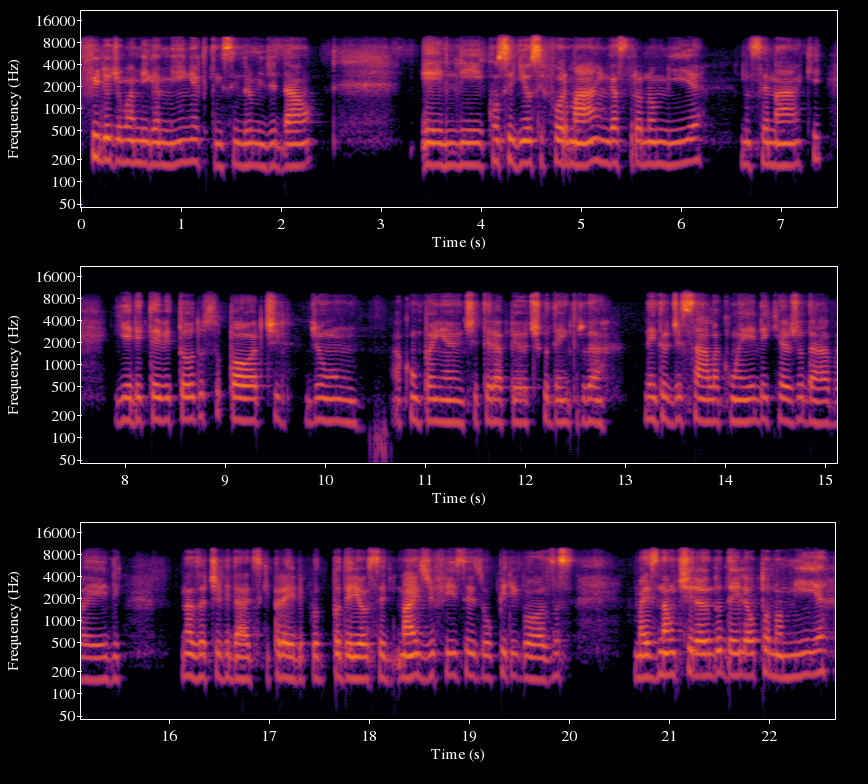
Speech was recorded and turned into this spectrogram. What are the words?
filho de uma amiga minha que tem síndrome de Down. Ele conseguiu se formar em gastronomia no Senac e ele teve todo o suporte de um acompanhante terapêutico dentro da dentro de sala com ele que ajudava ele nas atividades que para ele poderiam ser mais difíceis ou perigosas, mas não tirando dele autonomia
